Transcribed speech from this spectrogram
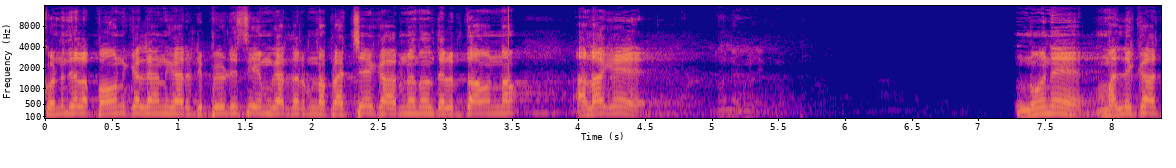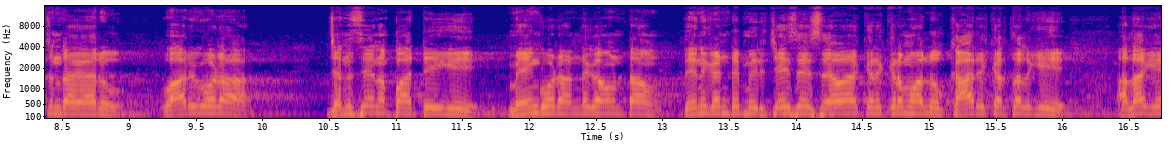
కొన్నిదెల పవన్ కళ్యాణ్ గారు డిప్యూటీ సీఎం గారి తరఫున ప్రత్యేక అభినందనలు తెలుపుతా ఉన్నాం. అలాగే నూనె మల్లికార్జునరావు గారు వారు కూడా జనసేన పార్టీకి మేము కూడా అండగా ఉంటాం. దేనికంటే మీరు చేసే సేవా కార్యక్రమాలు కార్యకర్తలకి అలాగే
